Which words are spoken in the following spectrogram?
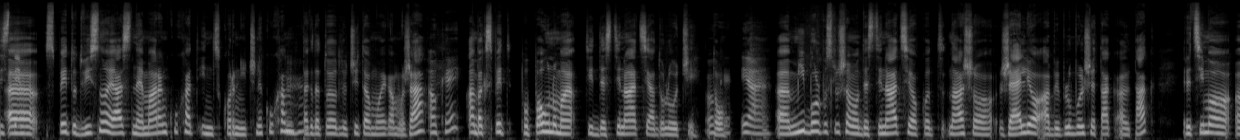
Uh, spet odvisno, jaz ne maram kuhati in skoraj nič ne kuham, uh Mhm. -huh. tako da to je odločitev mojega moža. okay. Ampak spet popolnoma ti destinacija določi to. Okay. Ja. Uh, mi bolj poslušamo destinacijo kot našo željo, ali bi bilo boljše tak ali tak. Recimo uh,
